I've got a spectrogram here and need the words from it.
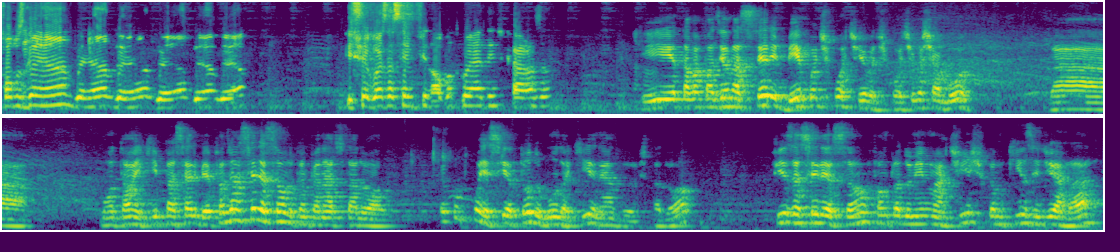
fomos ganhando, ganhando, ganhando, ganhando, ganhando. E chegou essa semifinal contra o Goiás dentro de casa. E estava fazendo a Série B com a Desportiva. A Desportiva chamou para montar uma equipe para a Série B, fazer uma seleção do campeonato estadual. Eu conhecia todo mundo aqui, né, do estadual. Fiz a seleção, fomos para Domingo Martins, ficamos 15 dias lá.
